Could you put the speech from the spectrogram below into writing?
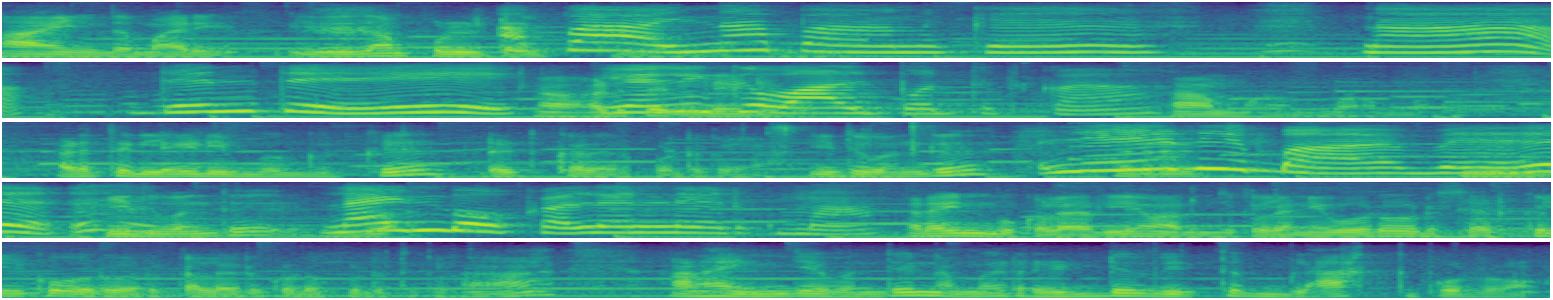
ஆ இந்த மாதிரி. இதுதான் புல் டைப் என்னப்பா எனக்கு நான் lady. வால் போட்டுருக்கேன் ஆமாம் ஆமாம் ஆமாம் அடுத்து லேடி பக்குக்கு ரெட் கலர் போட்டுக்கலாம். இது வந்து லேடி பாபு இது வந்து ரெயின்போ கலர்ல இருக்குமா? ரெயின்போ கலர்லேயும் வரைஞ்சிக்கலாம். நீ ஒரு ஒரு சர்க்கிளுக்கு ஒரு ஒரு கலர் கூட கொடுத்துக்கலாம். ஆனால் இங்கே வந்து நம்ம ரெட்டு வித் Black போடுறோம்.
